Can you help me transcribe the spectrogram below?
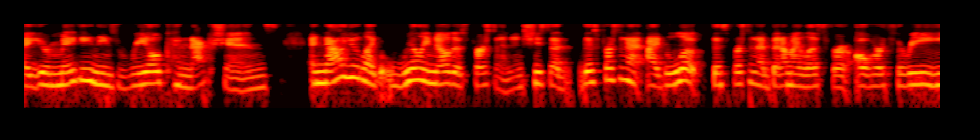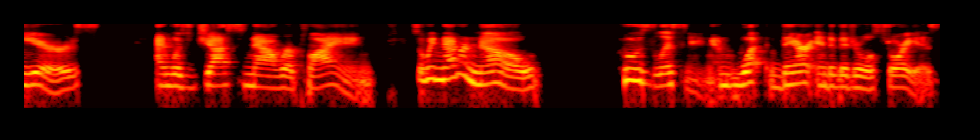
that you're making these real connections. And now you like really know this person. And she said this person I, i'd looked this person had been on my list for over three years and was just now replying. So we never know who's listening and what their individual story is.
